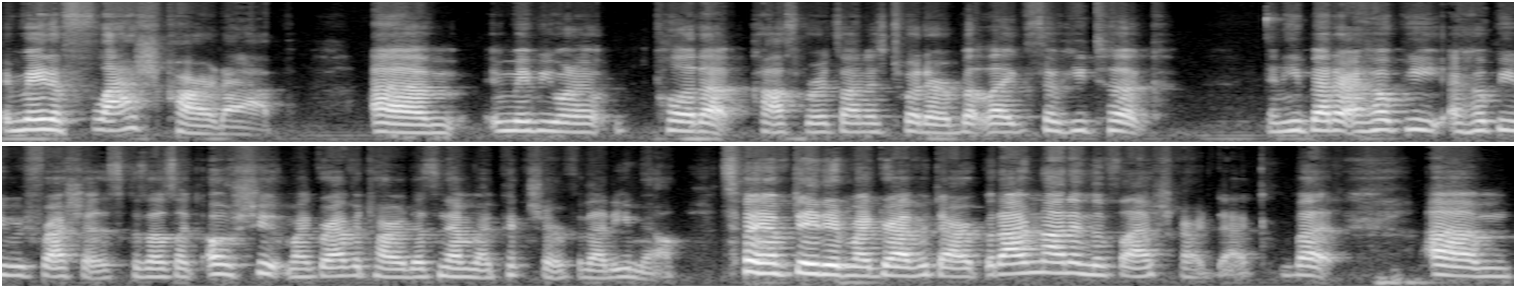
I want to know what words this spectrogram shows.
and made a flashcard app. Um, maybe you want to pull it up, Cosper. It's on his Twitter. But like, so he took, and he better. I hope he. I hope he refreshes because I was like, oh shoot, my Gravatar doesn't have my picture for that email. So I updated my Gravatar, but I'm not in the flashcard deck. But um,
